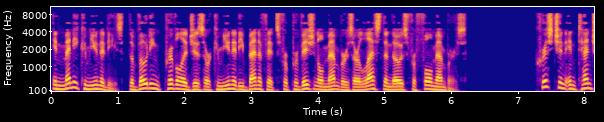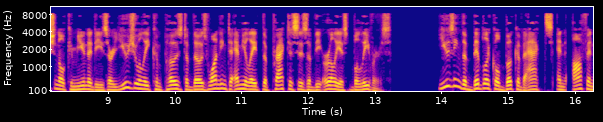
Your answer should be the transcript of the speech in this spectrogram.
In many communities, the voting privileges or community benefits for provisional members are less than those for full members. Christian intentional communities are usually composed of those wanting to emulate the practices of the earliest believers. Using the biblical Book of Acts and, often,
